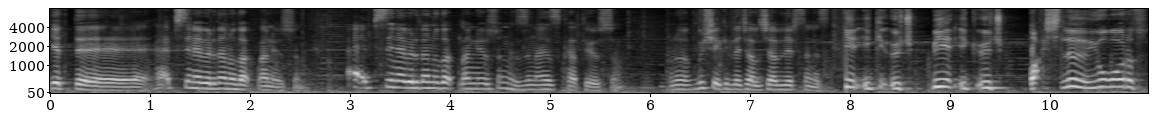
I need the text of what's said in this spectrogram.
Gitti. Hepsine birden odaklanıyorsun. Hepsine birden odaklanıyorsun. Hızına hız katıyorsun. Bunu bu şekilde çalışabilirsiniz. 1 2 3 1 2 3 başlıyoruz.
